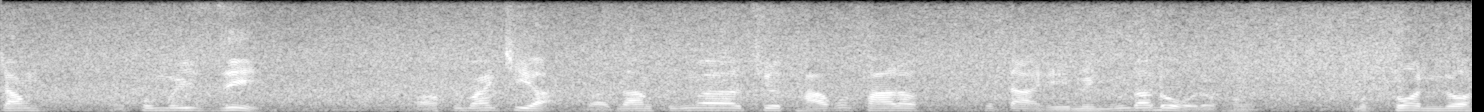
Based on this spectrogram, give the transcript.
trong nó không mấy gì. Đó các anh chị ạ, và Giang cũng ờ, chưa tháo cốt pha đâu. Hiện tại thì mình cũng đã đổ được khoảng một tuần rồi.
